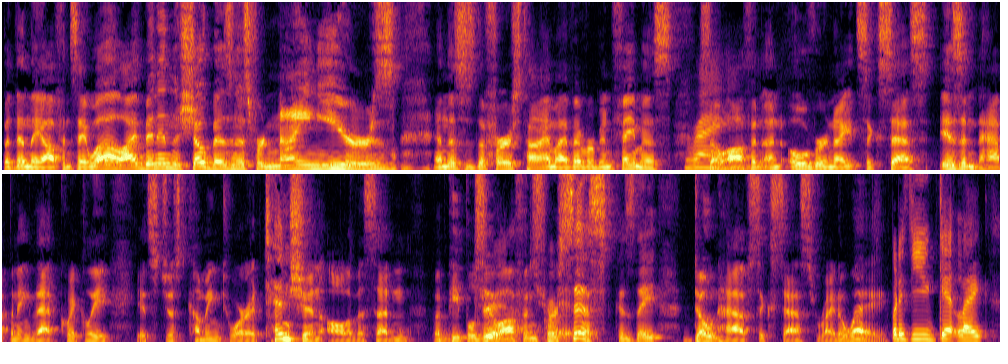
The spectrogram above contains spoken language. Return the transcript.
But then they often say, well, I've been in the show business for nine years and this is the first time I've ever been famous. Right. So often an overnight success isn't happening that quickly. It's just coming to our attention all of a sudden. But people do True, often true. persist because they don't have success right away. But if you get like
